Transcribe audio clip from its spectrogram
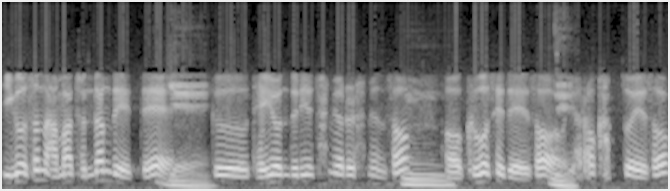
이것은 아마 전당대회 때 예. 그 대의원들이 참여를 하면서 음. 어, 그것에 대해서 네. 여러 각도에서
